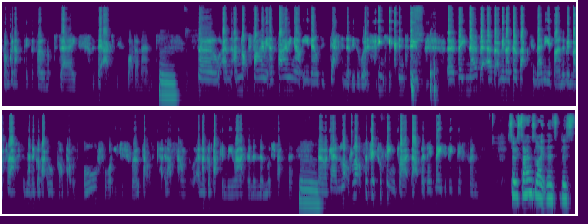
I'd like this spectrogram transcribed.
so I'm going to have to pick the phone up today and say, actually, this is what I meant. Hmm. So, and, and not firing, and firing out emails is definitely the worst thing you can do. uh, they never ever, I mean, I go back to many of mine, they're in my drafts, and then I go back, oh God, that was awful what you just wrote, that was, te- that sounds, and I go back and rewrite them and they're much better. Hmm. So again, lots, lots of little things like that, but they've made a big difference. So it sounds like there's there's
